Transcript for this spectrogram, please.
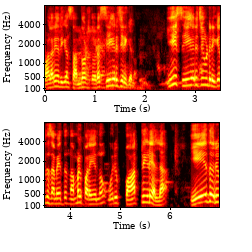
വളരെയധികം സന്തോഷത്തോടെ സ്വീകരിച്ചിരിക്കുന്നു. ഈ സ്വീകരിച്ചുകൊണ്ടിരിക്കുന്ന സമയത്ത് നമ്മൾ പറയുന്നു ഒരു പാർട്ടിയുടെ അല്ല ഏതൊരു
